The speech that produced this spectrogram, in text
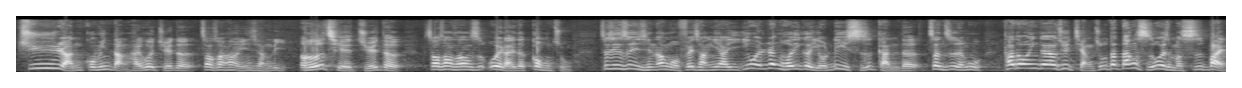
居然国民党还会觉得赵尚康有影响力，而且觉得赵尚康是未来的共主。这件事情让我非常讶异，因为任何一个有历史感的政治人物，他都应该要去讲出他当时为什么失败，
